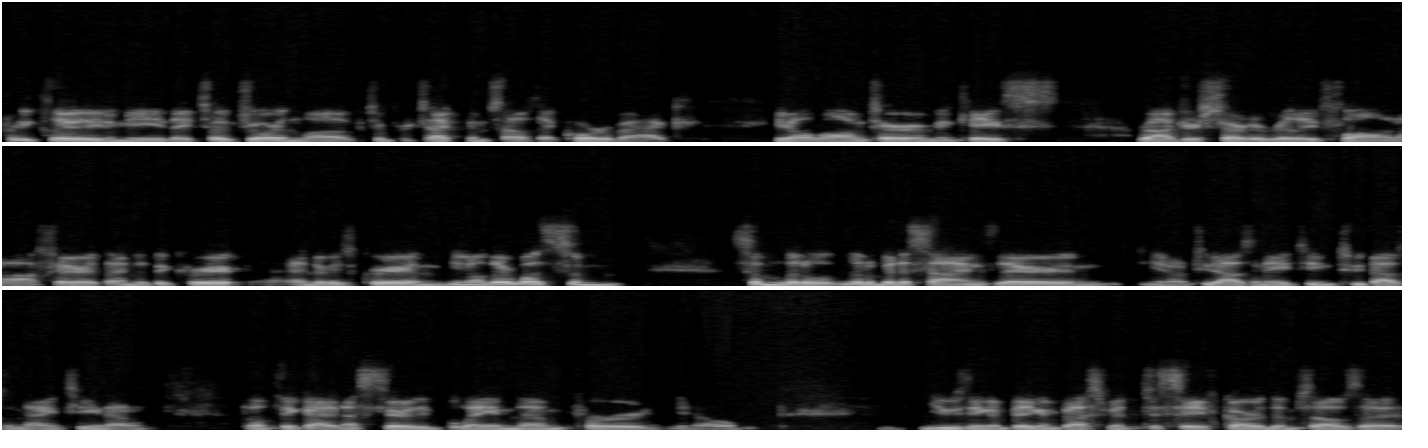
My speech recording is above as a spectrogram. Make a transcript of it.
pretty clearly to me they took Jordan Love to protect themselves at quarterback, you know, long term in case Rodgers started really falling off there at the end of the career, end of his career, and you know there was some some little little bit of signs there in you know 2018 2019 i don't don't think i necessarily blame them for you know using a big investment to safeguard themselves at,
